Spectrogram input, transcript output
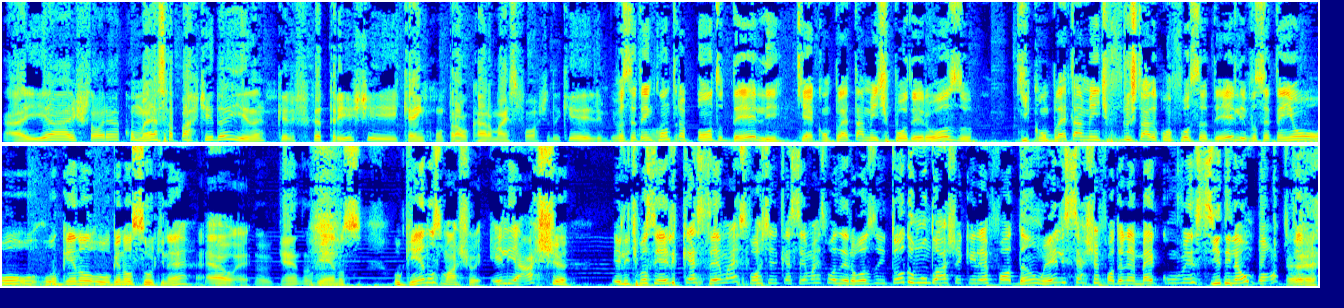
Aí a história começa a partir daí, né? Porque ele fica triste e quer encontrar o cara mais forte do que ele. E você tem contraponto dele, que é completamente poderoso, que completamente frustrado com a força dele, você tem o, o, o, Geno, o Genosuke, né? É, o- é, O Genos. o Genos. O Genos, macho, ele acha. Ele, tipo assim, ele quer ser mais forte, ele quer ser mais poderoso, e todo mundo acha que ele é fodão. Ele se acha fodão, ele é mega convencido, ele é um bosta. É.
